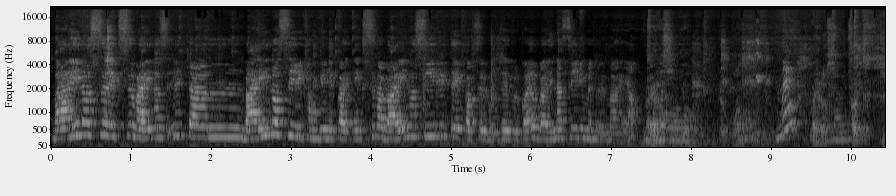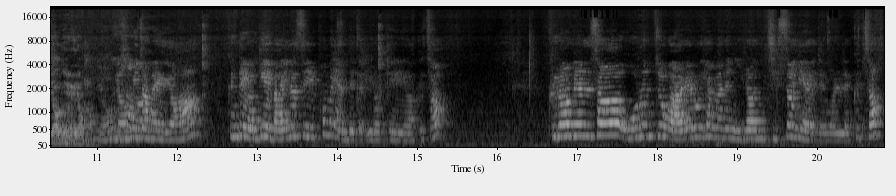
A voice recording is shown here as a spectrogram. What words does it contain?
마이너스 x 마이너스 일단 마이너스 1이 경계니까 x가 마이너스 1일 때 값을 먼저 해볼까요? 마이너스 1이면 얼마예요? 마이너스 2요. 몇 번? 네? 마이너스 아 0이요 0. 0이잖아요, 0. 근데 여기에 마이너스 1이 포함이 안 되죠. 이렇게 해요. 그쵸? 그러면서 오른쪽 아래로 향하는 이런 직선이어야 돼, 원래. 그쵸?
